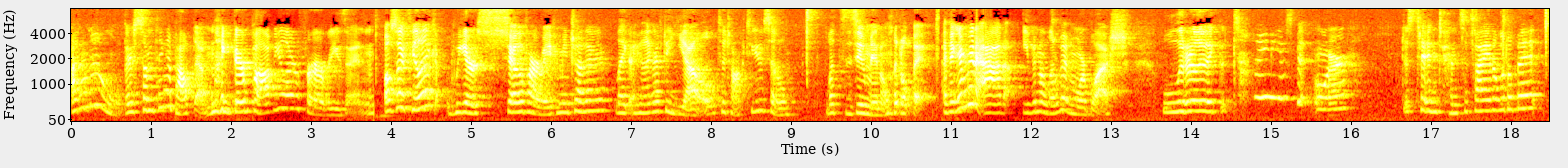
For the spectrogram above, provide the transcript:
I don't know, there's something about them. Like they're popular for a reason. Also, I feel like we are so far away from each other. Like I feel like I have to yell to talk to you. So let's zoom in a little bit. I think I'm gonna add even a little bit more blush. Literally like the tiniest bit more just to intensify it a little bit.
